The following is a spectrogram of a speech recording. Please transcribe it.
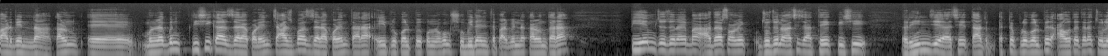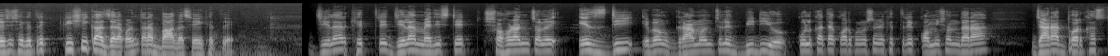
পারবেন না। কারণ মনে রাখবেন কৃষিকাজ যারা করেন, চাষবাস যারা করেন, তারা এই প্রকল্পে কোনো রকম সুবিধা নিতে পারবেন না। কারণ তারা পিএম যোজনায় বা আদার্স অনেক যোজনা আছে যাতে কৃষি ঋণ যে আছে, তার একটা প্রকল্পের আওতায় তারা চলে এসে সেক্ষেত্রে কৃষিকাজ যারা করেন, তারা বাদ আছে এই ক্ষেত্রে। জেলার ক্ষেত্রে জেলা ম্যাজিস্ট্রেট শহরাঞ্চলে এসডি এবং গ্রাম অঞ্চলে বিডিও কলকাতা কর্পোরেশনের ক্ষেত্রে কমিশন দ্বারা যারা দরখাস্ত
